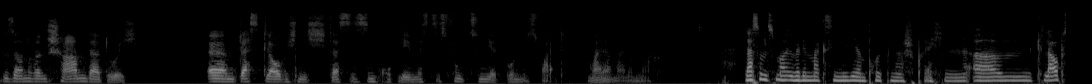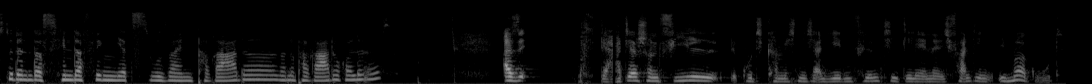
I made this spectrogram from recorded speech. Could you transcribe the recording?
besonderen Charme dadurch. Ähm, das glaube ich nicht, dass es ein Problem ist. Das funktioniert bundesweit, meiner Meinung nach. Lass uns mal über den Maximilian Brückner sprechen. Ähm, glaubst du denn, dass Hinterfing jetzt so sein Parade, seine Paraderolle ist? Also, der hat ja schon viel, gut, ich kann mich nicht an jeden Filmtitel erinnern, ich fand ihn immer gut.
